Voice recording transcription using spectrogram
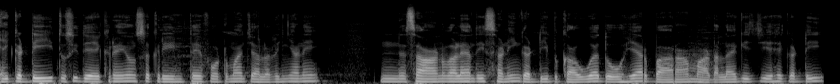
ਇਹ ਗੱਡੀ ਤੁਸੀਂ ਦੇਖ ਰਹੇ ਹੋ ਸਕਰੀਨ ਤੇ ਫੋਟੋਆਂ ਚੱਲ ਰਹੀਆਂ ਨੇ। ਨਿਸਾਨ ਵਾਲਿਆਂ ਦੀ ਸਣੀ ਗੱਡੀ ਬਕਾਊ ਹੈ 2012 ਮਾਡਲ ਹੈਗੀ ਜੀ ਇਹ ਗੱਡੀ।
